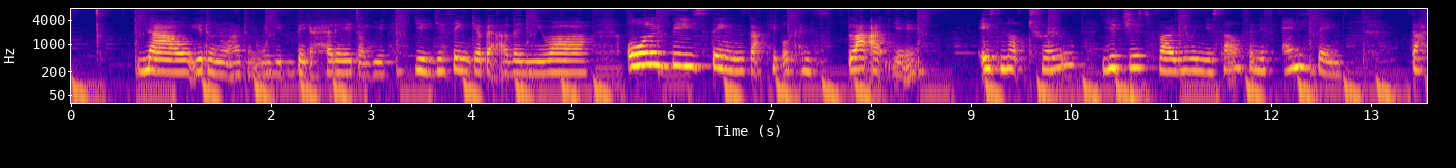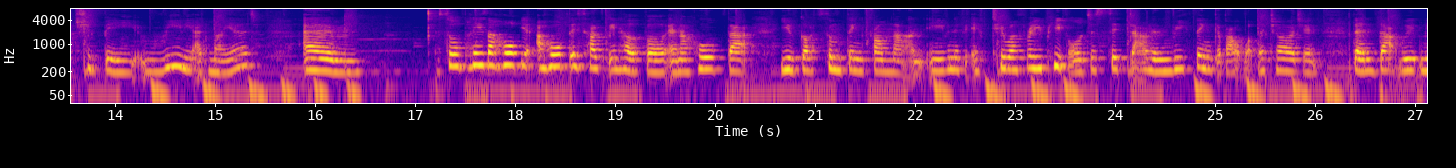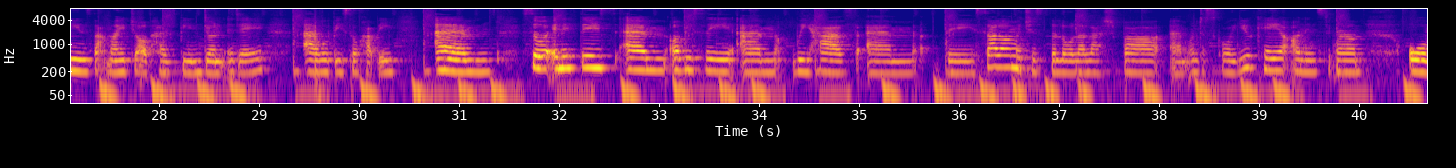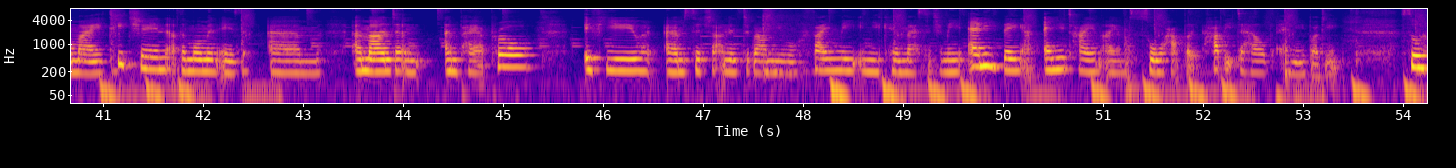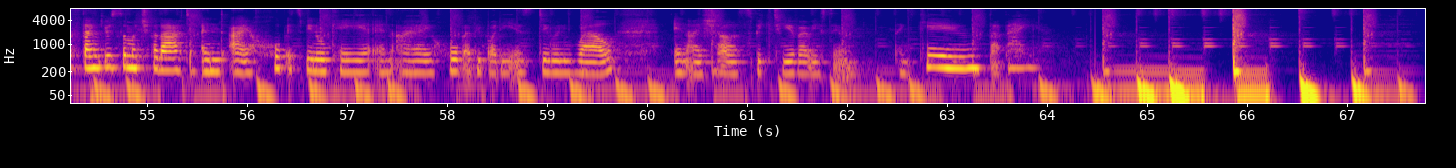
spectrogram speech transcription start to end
now you don't know i don't know you're bigger headed or you, you you think you're better than you are all of these things that people can splat at you is not true you're just valuing yourself and if anything that should be really admired. Um, so please, I hope you, I hope this has been helpful, and I hope that you've got something from that. And even if, if two or three people just sit down and rethink about what they're charging, then that means that my job has been done today. I will be so happy. Um, so and if there's um, obviously um, we have um, the salon, which is the Lola Lash Bar um, underscore UK on Instagram, or my teaching at the moment is um, Amanda Empire Pro. If you um, search that on Instagram, you will find me and you can message me anything at any time. I am so happy, happy to help anybody. So thank you so much for that, and I hope it's been okay, and I hope everybody is doing well. And I shall speak to you very soon. Thank you. Bye bye.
